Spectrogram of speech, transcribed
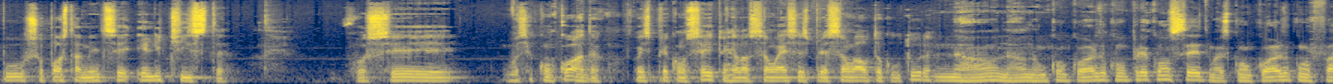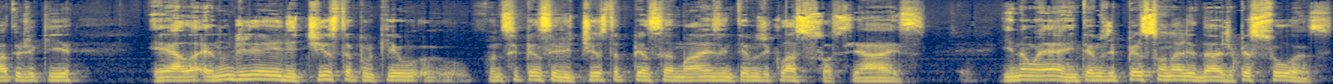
por supostamente ser elitista. Você, você concorda com esse preconceito em relação a essa expressão alta cultura? Não, não, não concordo com o preconceito, mas concordo com o fato de que ela, eu não diria elitista, porque quando se pensa elitista, pensa mais em termos de classes sociais. E não é, em termos de personalidade, pessoas.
